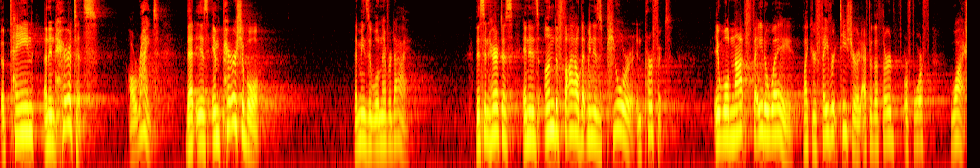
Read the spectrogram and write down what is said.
Obtain an inheritance. All right. That is imperishable. That means it will never die. This inheritance, and it is undefiled. That means it is pure and perfect. It will not fade away like your favorite t shirt after the third or fourth wash.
